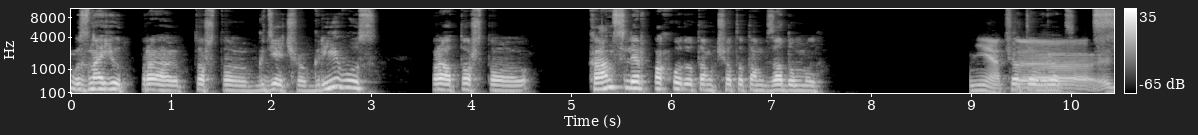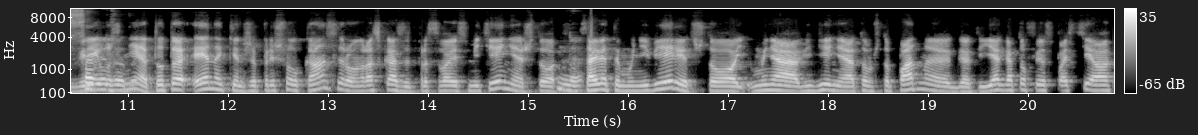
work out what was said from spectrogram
узнают про то, что где что Гривус, про то, что канцлер, походу, там что-то там задумал. Нет, что-то э, Гривус нет. Тут э, Энакин же пришел к канцлеру, он рассказывает про свое смятение, что да. совет ему не верит, что у меня видение о том, что Падма, говорит, я готов ее спасти, а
